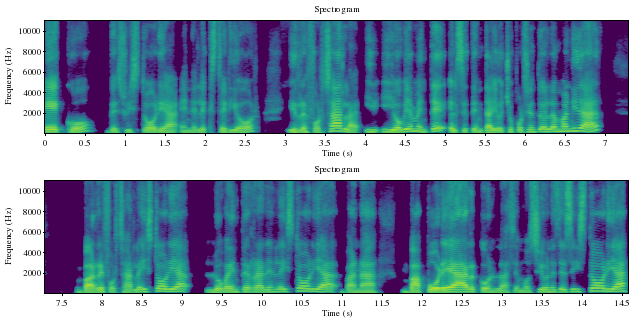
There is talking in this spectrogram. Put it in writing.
eco de su historia en el exterior y reforzarla. Y, obviamente el 78% de la humanidad va a reforzar la historia, lo va a enterrar en la historia, van a vaporear con las emociones de esa historia,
